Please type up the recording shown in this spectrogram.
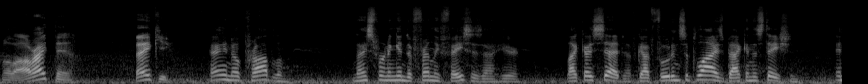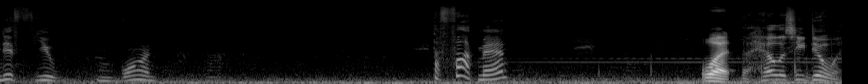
Well, all right then. Thank you. Hey, no problem. Nice running into friendly faces out here. Like I said, I've got food and supplies back in the station. And if you want... The fuck, man? What? The hell is he doing?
